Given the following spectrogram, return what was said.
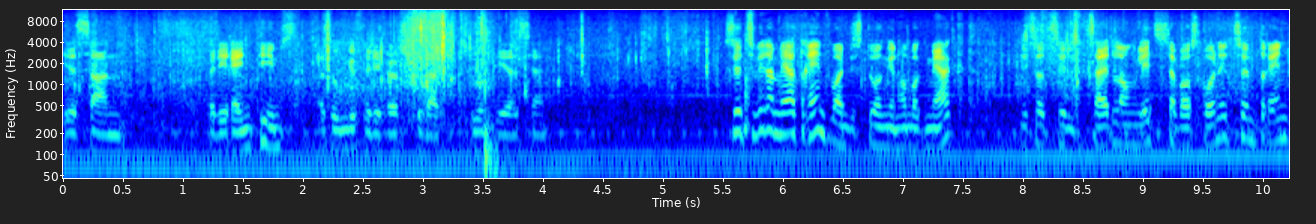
die sind bei den Rennteams, also ungefähr die Hälfte der Touren eher sein. Es ist jetzt wieder mehr Trend worden, das Touren, haben wir gemerkt. Das hat sich Zeit lang, letztes Jahr war es gar nicht so im Trend,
